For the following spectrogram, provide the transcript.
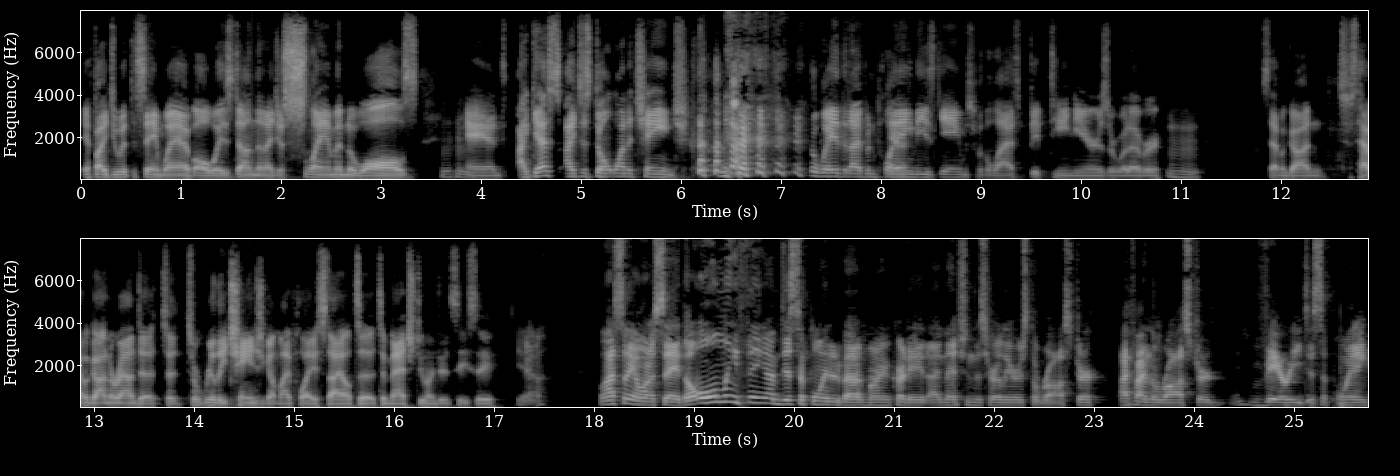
if I do it the same way I've always done then I just slam into walls Mm-hmm. and I guess I just don't want to change the way that I've been playing these games for the last 15 years or whatever. hmm Just haven't gotten just haven't gotten around to to, to really changing up my play style to to match 200cc. Yeah. Last thing I want to say, the only thing I'm disappointed about in Mario Kart 8, I mentioned this earlier, is the roster. I find the roster very disappointing.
